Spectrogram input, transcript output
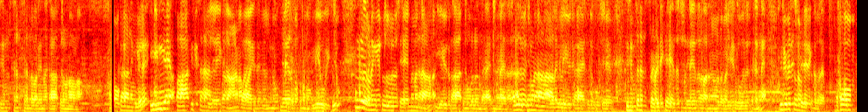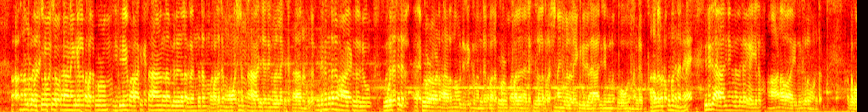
സിംസൺസ് എന്ന് പറയുന്ന കാർട്ടൂണാണ്. നോക്കുകയാണെങ്കിൽ ഇന്ത്യ പാകിസ്ഥാനിലേക്ക് ആണവായുധങ്ങൾ ന്യൂക്ലിയർ വെപ്പം ഉപയോഗിച്ചു. എന്ന് തുടങ്ങിയിട്ടുള്ള ഒരു സ്റ്റേറ്റ്മെന്റ് ആണ് ഈ ഒരു കാർട്ടൂണിൽ ഉണ്ടായിട്ടുണ്ടായത് അത് വെച്ചുകൊണ്ടാണ് ആളുകൾ ഈ ഒരു കാര്യത്തെ കുറിച്ച് സിംസൺസ് പ്രഡിക്ട് ചെയ്തിട്ടുണ്ട് എന്ന് പറഞ്ഞുകൊണ്ട് വലിയ തോതിൽ തന്നെ വിവരിച്ചുകൊണ്ടിരിക്കുന്നത്. അപ്പോൾ നമ്മൾ പരിശോധിച്ച് നോക്കുകയാണെങ്കിൽ പലപ്പോഴും ഇന്ത്യയും പാകിസ്ഥാനും തമ്മിലുള്ള ബന്ധം വളരെ മോശം സാഹചര്യങ്ങളിലേക്ക് എത്താറുണ്ട്. നിരന്തരമായിട്ടൊരു ഉരസൽ എപ്പോഴും നടന്നുകൊണ്ടിരിക്കുന്നുണ്ട്. പലപ്പോഴും പല നിരക്കുള്ള പ്രശ്നങ്ങളിലേക്ക് ഇരു രാജ്യങ്ങളും പോകുന്നുണ്ട്. അതോടൊപ്പം തന്നെ ഇരു രാജ്യങ്ങളുടെ കയ്യിലും ആണവായുധങ്ങളുമുണ്ട്. അപ്പോൾ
